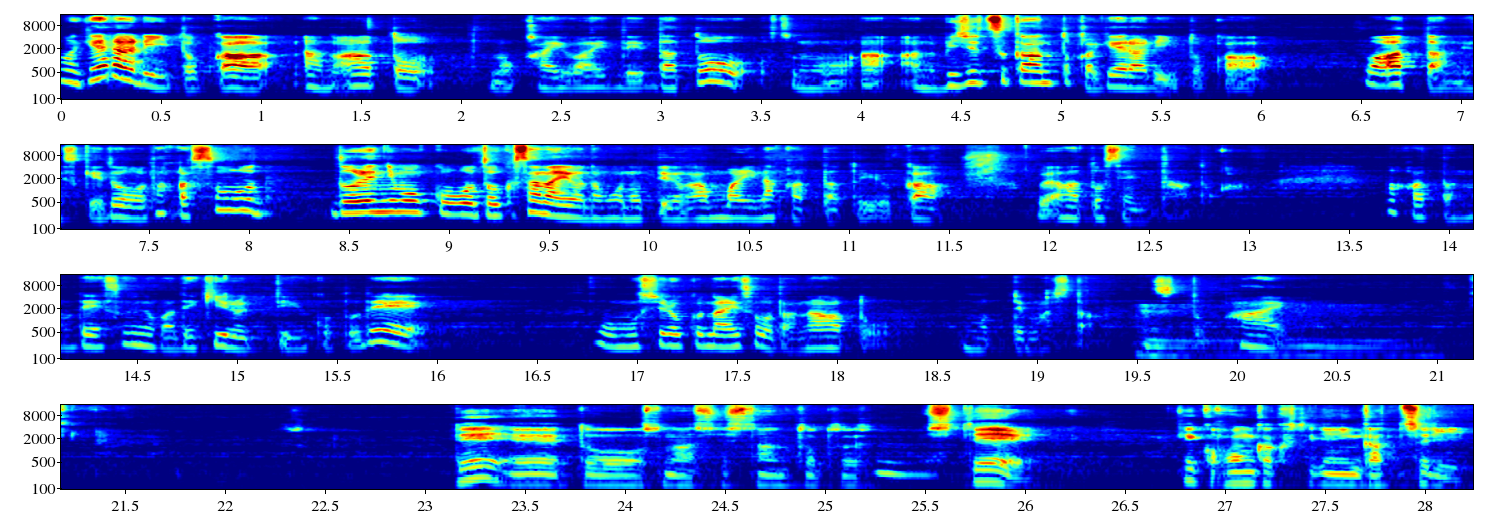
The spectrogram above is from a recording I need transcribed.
まあ、ギャラリーとか、あの、アートの界隈でだと、その、ああの美術館とかギャラリーとかはあったんですけど、なんかそうどれにもこう属さないようなものっていうのがあんまりなかったというかアートセンターとかなかったのでそういうのができるっていうことで面白くなりそうだなと思ってました。ずっとうんはいで、えっ、と、そのアシスタントとして、結構本格的にがっつり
